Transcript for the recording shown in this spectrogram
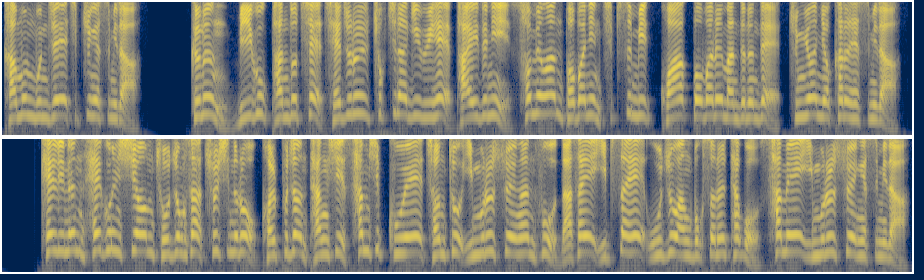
가문 문제에 집중했습니다. 그는 미국 반도체 제조를 촉진하기 위해 바이든이 서명한 법안인 칩스 및 과학 법안을 만드는데 중요한 역할을 했습니다. 켈리는 해군 시험 조종사 출신으로 걸프전 당시 39회의 전투 임무를 수행한 후 나사에 입사해 우주 왕복선을 타고 3회의 임무를 수행했습니다.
